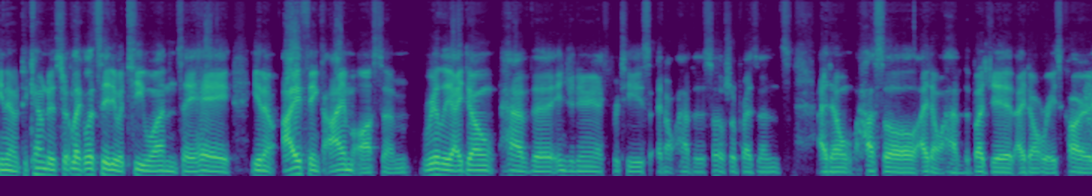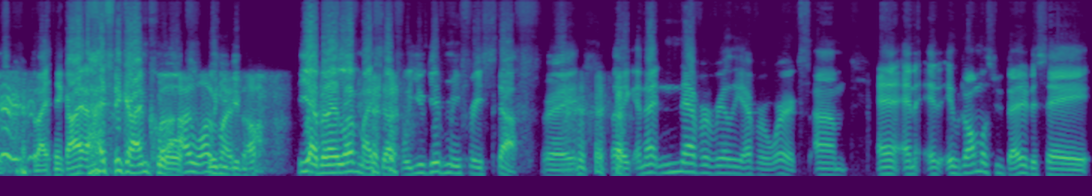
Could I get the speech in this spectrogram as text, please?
you know, to come to a certain, like, let's say to a T1 and say, hey, you know, I think I'm awesome. Really, I don't have the engineering expertise. I don't have the social presence. I don't hustle. I don't have the budget. I don't race cars. but I think I, I think I'm cool. Well, I love myself. Yeah, but I love myself. Will you give me free stuff? Right. Like, and that never really ever works. Um, and, and it, it would almost be better to say,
